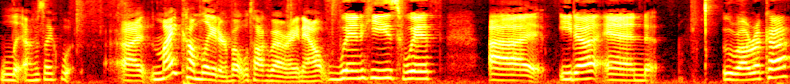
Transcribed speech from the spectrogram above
I was like uh, it might come later, but we'll talk about it right now. When he's with uh Ida and Uraraka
